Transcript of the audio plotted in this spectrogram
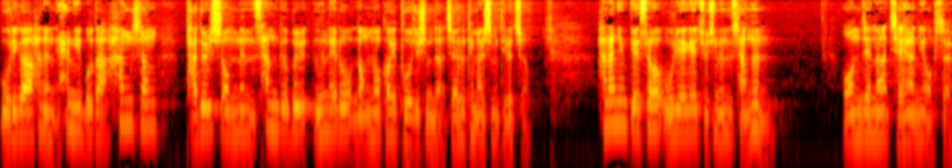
우리가 하는 행위보다 항상 받을 수 없는 상급을 은혜로 넉넉하게 부어주신다. 제가 그렇게 말씀을 드렸죠. 하나님께서 우리에게 주시는 상은 언제나 제한이 없어요.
